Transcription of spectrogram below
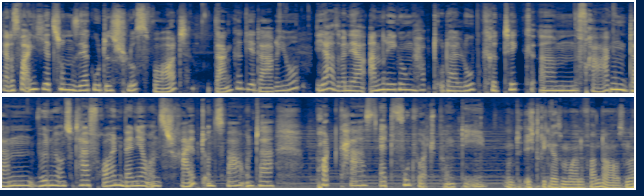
Ja, das war eigentlich jetzt schon ein sehr gutes Schlusswort. Danke dir, Dario. Ja, also wenn ihr Anregungen habt oder Lob, Kritik, ähm, Fragen, dann würden wir uns total freuen, wenn ihr uns schreibt und zwar unter podcast at foodwatch.de. Und ich trinke erstmal meine Fanta aus, ne?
